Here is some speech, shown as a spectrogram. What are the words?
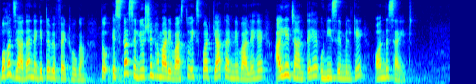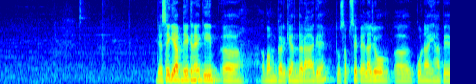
बहुत ज़्यादा नेगेटिव इफ़ेक्ट होगा। तो इसका सोल्यूशन हमारे वास्तु एक्सपर्ट क्या करने वाले हैं, आइए जानते हैं उन्हीं से मिलके ऑन द साइट जैसे कि आप देख रहे हैं कि अब हम घर के अंदर आ गए तो सबसे पहला जो कोना यहाँ पे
